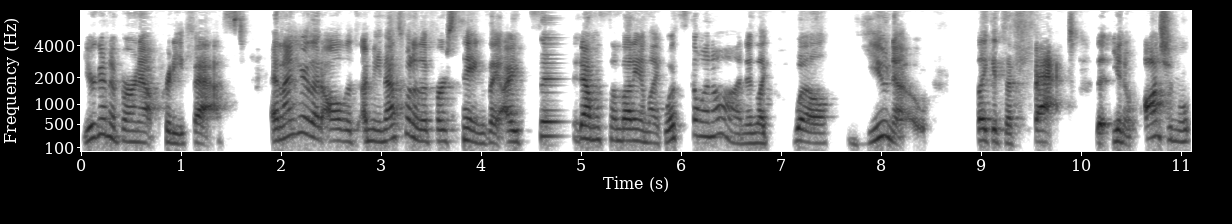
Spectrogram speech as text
You're going to burn out pretty fast. And I hear that all the I mean, that's one of the first things. Like, I sit down with somebody, I'm like, what's going on? And like, well, you know, like it's a fact that, you know, entrepreneurs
